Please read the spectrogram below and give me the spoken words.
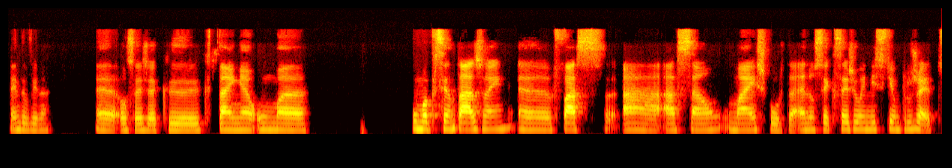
Sem dúvida. Uh, ou seja, que, que tenha uma uma percentagem uh, face à, à, ação mais curta, a não ser que seja o início de um projeto.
